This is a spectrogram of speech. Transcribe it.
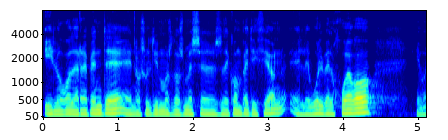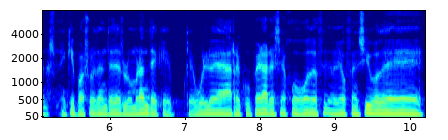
Y luego de repente, en los últimos dos meses de competición, eh, le vuelve el juego. Y bueno, es un equipo absolutamente deslumbrante que, que vuelve a recuperar ese juego de, ofensivo de,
